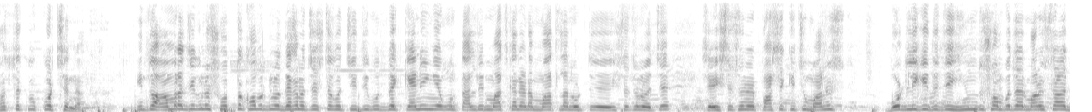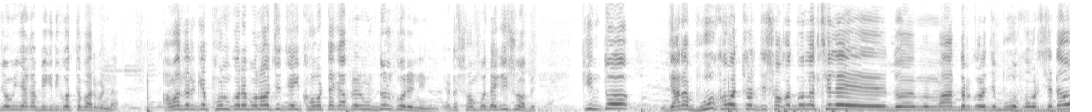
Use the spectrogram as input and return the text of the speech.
হস্তক্ষেপ করছে না। কিন্তু আমরা যেগুলো সত্য খবরগুলো দেখানোর চেষ্টা করছি, ইতিমধ্যে ক্যানিং এবং তালদির মাঝখানে একটা মাতলা স্টেশন হয়েছে সেই স্টেশনের পাশে কিছু মানুষ বোর্ড লিখে যে হিন্দু সম্প্রদায়ের মানুষ তারা জমি জায়গা বিক্রি করতে পারবে না। আমাদেরকে ফোন করে বলা হচ্ছে যে এই খবরটাকে আপনারা উড্ডল করে নিন, এটা সাম্প্রদায়িক ইস্যু হবে। কিন্তু যারা ভুয়ো খবর চলছে শকত মোল্লার ছেলে মারধর করে যে ভুয়ো খবর, সেটাও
